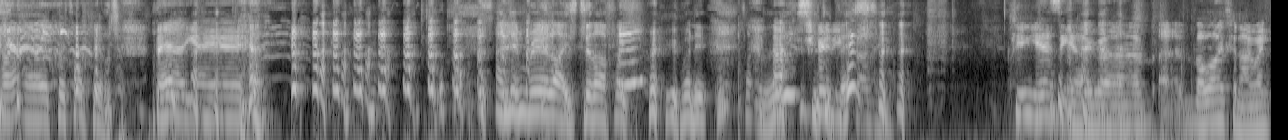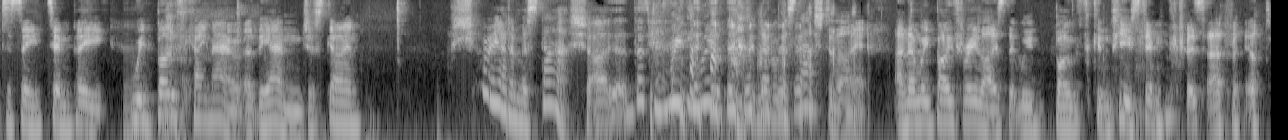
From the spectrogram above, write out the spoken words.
uh, Chris Hadfield, There, yeah, yeah, yeah. and didn't realise till halfway through when he like, really? That's You did really this? funny. Few years ago, uh, uh, my wife and I went to see Tim Peake. We both came out at the end just going, sure he had a moustache. Uh, that's really weird that he didn't have a moustache tonight. And then we both realised that we'd both confused him with Chris Hadfield.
